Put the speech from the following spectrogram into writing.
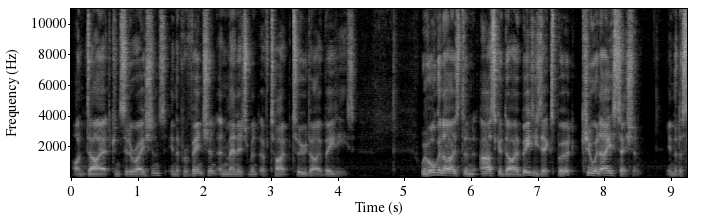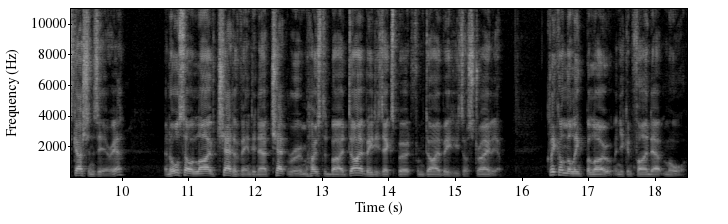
on diet considerations in the prevention and management of type 2 diabetes. We've organised an Ask a Diabetes Expert Q&A session in the discussions area and also a live chat event in our chat room hosted by a diabetes expert from Diabetes Australia. Click on the link below and you can find out more.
